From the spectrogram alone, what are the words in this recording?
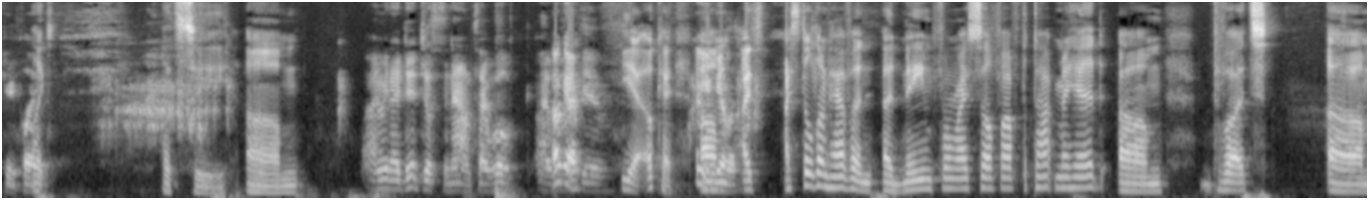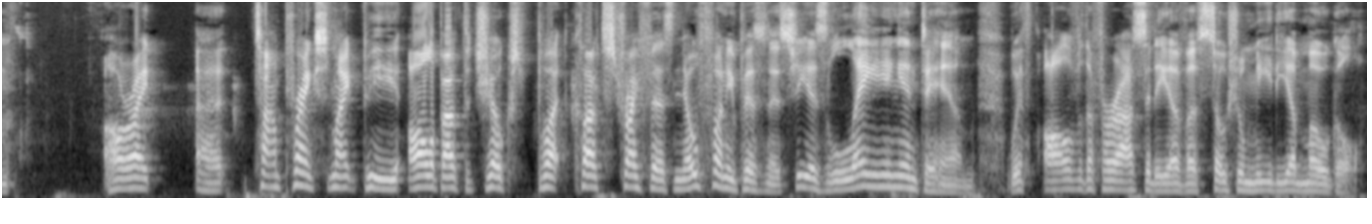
three players. Like- Let's see. Um. I mean, I did just announce. I will. I will Okay. give. Yeah. Okay. How do you Um, feel it? I I still don't have a a name for myself off the top of my head. Um. But. Um. All right. Uh. Tom Pranks might be all about the jokes, but Clout Strife has no funny business. She is laying into him with all of the ferocity of a social media mogul.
